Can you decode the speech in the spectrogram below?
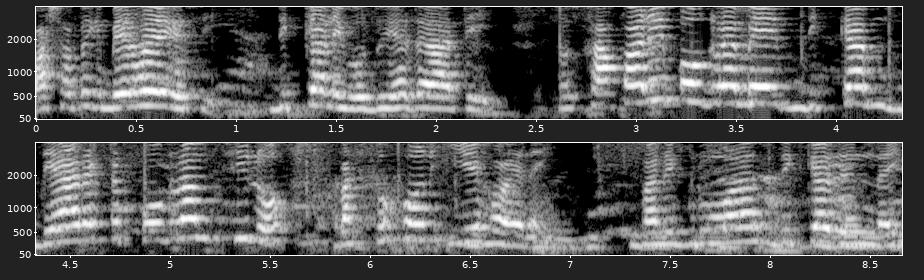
বাসা থেকে বের হয়ে গেছি, দীক্ষা নিব দুই হাজার আটে। তো সাফারি প্রোগ্রামে দীক্ষা দেওয়ার একটা প্রোগ্রাম ছিল, বাট তখন ইয়ে হয় নাই। মানে গুরু মহারাজ দীক্ষা দেন নাই।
